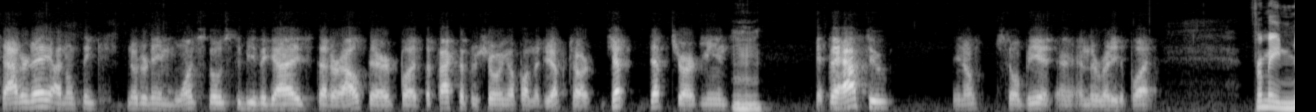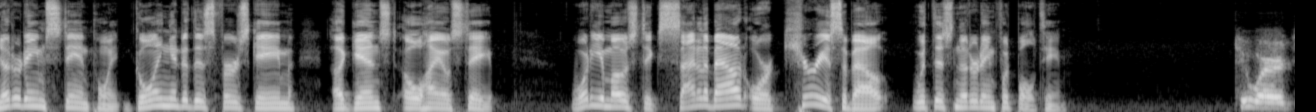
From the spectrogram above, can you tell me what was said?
Saturday. I don't think Notre Dame wants those to be the guys that are out there, but the fact that they're showing up on the depth chart, depth chart means mm-hmm. if they have to, you know, so be it, and they're ready to play. From a Notre Dame standpoint, going into this first game against Ohio State, what are you most excited about or curious about with this Notre Dame football team? Two words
